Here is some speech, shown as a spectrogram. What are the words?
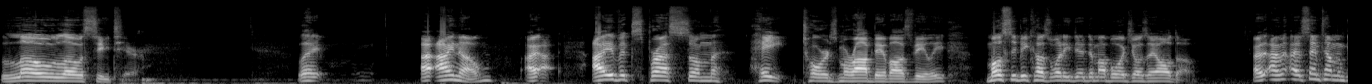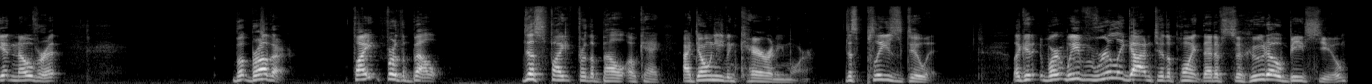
Low, low C tier. Like, I, I know. I, I've expressed some hate towards Merab Dvalishvili, mostly because what he did to my boy Jose Aldo. I, I, at the same time, I'm getting over it. But brother, fight for the belt. Just fight for the belt, okay? I don't even care anymore. Just please do it. Like it, we've really gotten to the point that if Cejudo beats you,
